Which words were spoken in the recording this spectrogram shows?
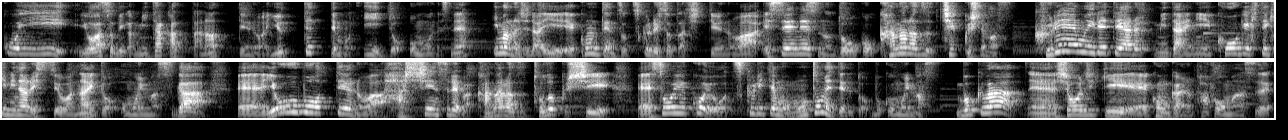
こいい夜遊びが見たかったなっていうのは言ってってもいいと思うんですね。今の時代、コンテンツを作る人たちっていうのは SNS の動向を必ずチェックしてます。クレーム入れてやるみたいに攻撃的になる必要はないと思いますが、えー、要望っていうのは発信すれば必ず届くし、えー、そういう声を作り手も求めてると僕思います。僕は、えー、正直、え、今回のパフォーマンス、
